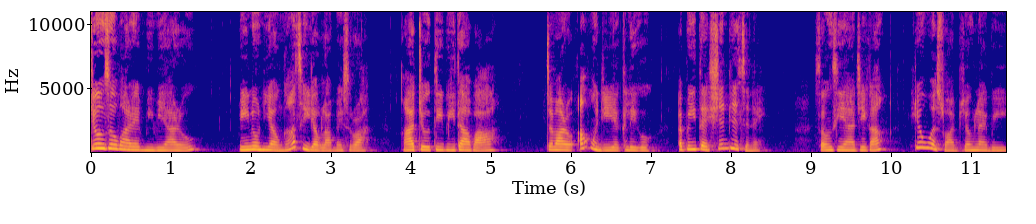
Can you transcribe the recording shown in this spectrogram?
ကျိုးဆိုပါတယ်မိဖုရားတို့မင်းတို့နှစ်ယောက်ငါးစီရောက်လာမယ်ဆိုတာငါကြိုတီးပြီးသားပါ။ကျမတို့အောက်ဝင်ကြီးရဲ့ကလေးကိုအပီးသက်ရှင်းပြစ်နေတယ်။စုံစရာကြီးကလျှို့ဝှက်စွာပြုံးလိုက်ပြီး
